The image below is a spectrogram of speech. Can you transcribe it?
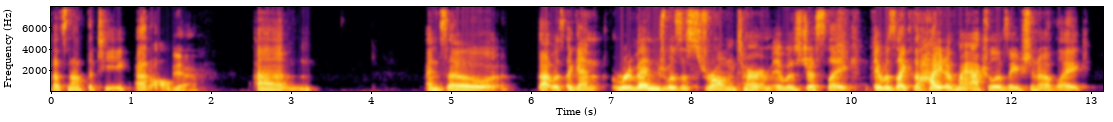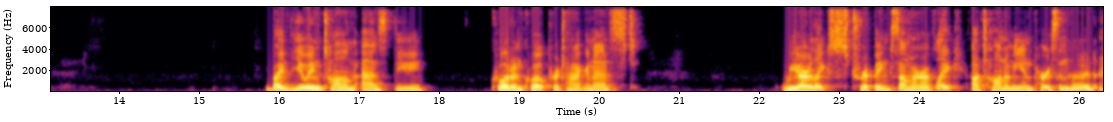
that's not the tea at all Yeah. um and so that was again revenge was a strong term it was just like it was like the height of my actualization of like by viewing tom as the quote unquote protagonist we are like stripping summer of like autonomy and personhood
